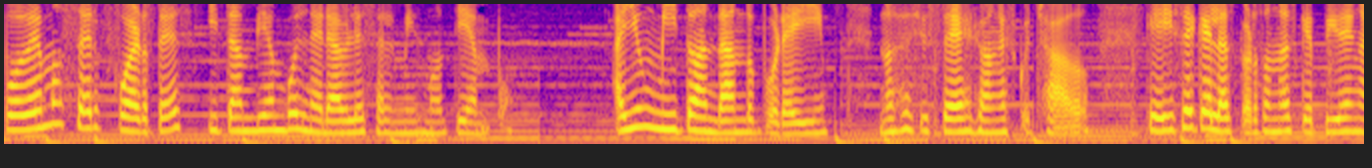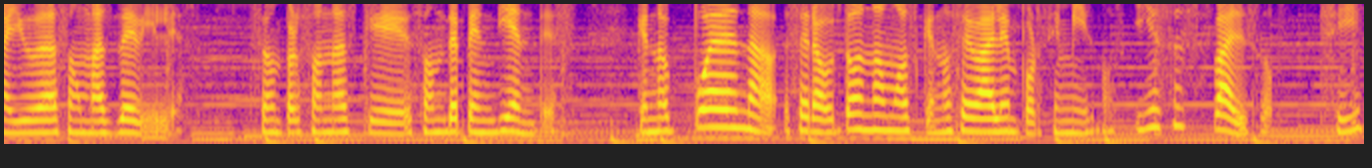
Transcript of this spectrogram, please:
Podemos ser fuertes y también vulnerables al mismo tiempo. Hay un mito andando por ahí, no sé si ustedes lo han escuchado, que dice que las personas que piden ayuda son más débiles, son personas que son dependientes, que no pueden ser autónomos, que no se valen por sí mismos. Y eso es falso, ¿sí?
